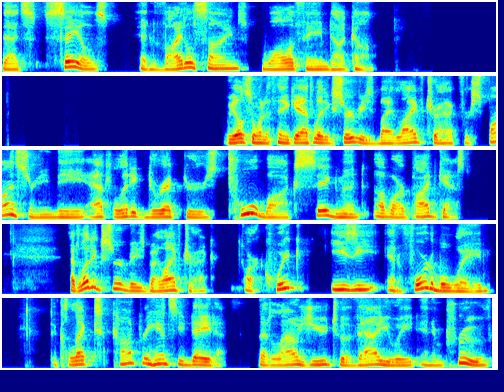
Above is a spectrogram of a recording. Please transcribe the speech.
That's sales at vitalsignswalloffame.com. We also want to thank Athletic Surveys by Lifetrack for sponsoring the Athletic Director's Toolbox segment of our podcast. Athletic Surveys by Lifetrack are a quick, easy, and affordable way to collect comprehensive data that allows you to evaluate and improve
